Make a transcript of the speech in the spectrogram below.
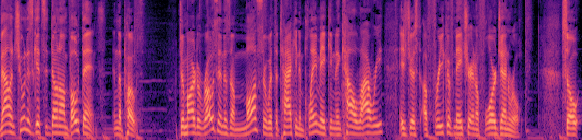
Valanciunas gets it done on both ends in the post. DeMar DeRozan is a monster with attacking and playmaking, and Kyle Lowry is just a freak of nature and a floor general. So,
